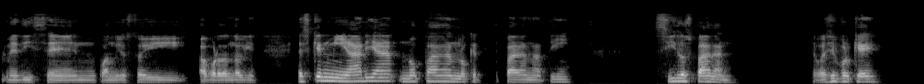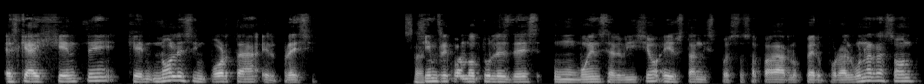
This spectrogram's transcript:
me dicen cuando yo estoy abordando a alguien, es que en mi área no pagan lo que te pagan a ti. Sí los pagan. Te voy a decir por qué. Es que hay gente que no les importa el precio. Exacto. Siempre y cuando tú les des un buen servicio, ellos están dispuestos a pagarlo. Pero por alguna razón,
